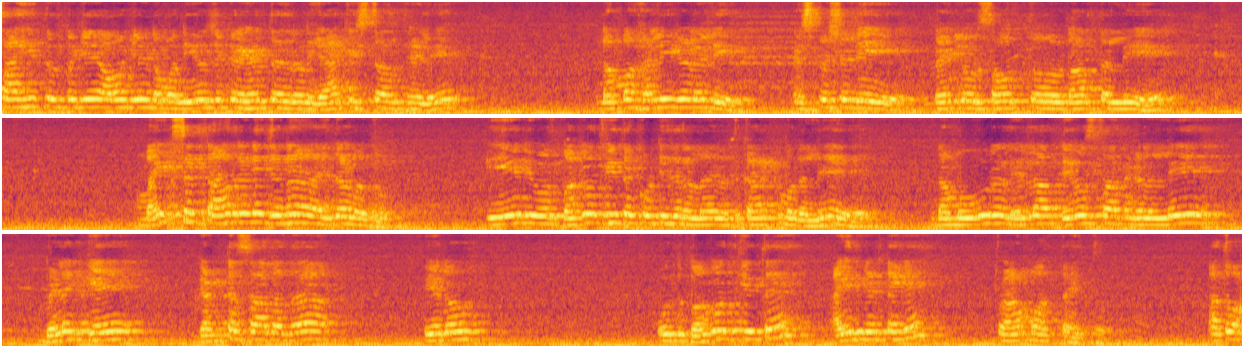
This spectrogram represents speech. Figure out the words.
ಸಾಹಿತ್ಯದ ಬಗ್ಗೆ ಅವಾಗಲೇ ನಮ್ಮ ನಿಯೋಜಕರು ಹೇಳ್ತಾ ಇದ್ರು, ನನಗೆ ಯಾಕೆ ಇಷ್ಟ ಅಂತ ಹೇಳಿ. ನಮ್ಮ ಹಳ್ಳಿಗಳಲ್ಲಿ ಎಸ್ಪೆಷಲಿ ಬೆಂಗಳೂರು ಸೌತ್ ನಾರ್ತಲ್ಲಿ ಮೈಕ್ ಸೆಟ್ ಆದ್ರೇ ಜನ ಇದಾಳೋದು ಏನು ಇವತ್ತು ಭಗವದ್ಗೀತೆ ಕೊಟ್ಟಿದ್ದಾರಲ್ಲ ಇವತ್ತು ಕಾರ್ಯಕ್ರಮದಲ್ಲಿ, ನಮ್ಮ ಊರಲ್ಲಿ ಎಲ್ಲ ದೇವಸ್ಥಾನಗಳಲ್ಲಿ ಬೆಳಗ್ಗೆ ಗಂಟ ಸಾಲದ ಏನು, ಒಂದು ಭಗವದ್ಗೀತೆ ಐದು ಗಂಟೆಗೆ ಪ್ರಾರಂಭ ಆಗ್ತಾ ಇತ್ತು. ಅಥವಾ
